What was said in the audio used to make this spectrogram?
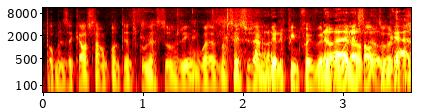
Pelo menos aquelas estavam contentes com o do regime. Não sei se o Jaime Nogueira Pinto foi ver a rua nessa altura.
